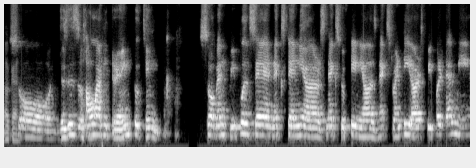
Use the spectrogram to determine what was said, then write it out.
Okay. So this is how I'm trained to think. So when people say next 10 years, next 15 years, next 20 years, people tell me,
